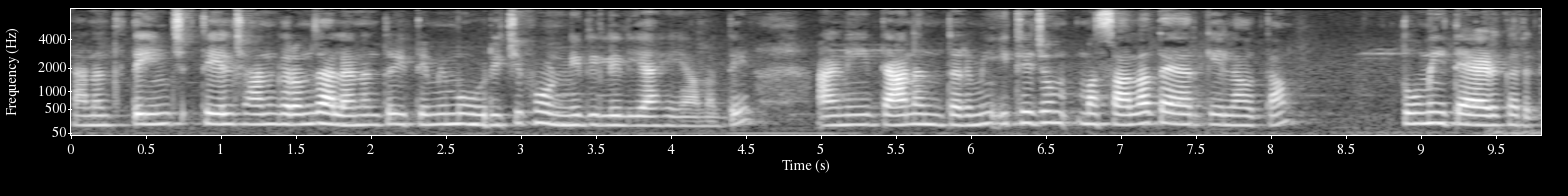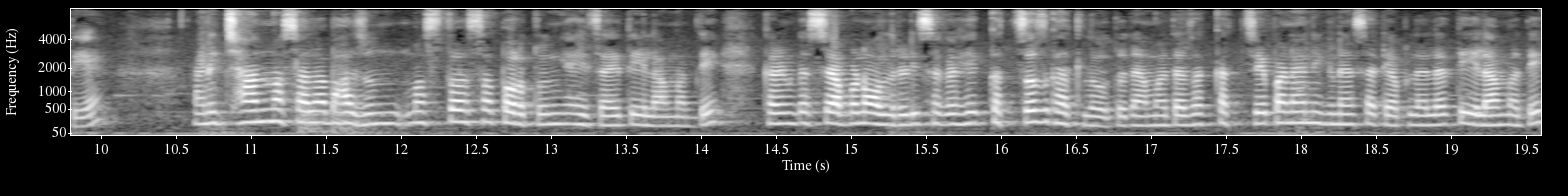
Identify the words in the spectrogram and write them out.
त्यानंतर तेल तेल छान गरम झाल्यानंतर इथे मी मोहरीची फोडणी दिलेली आहे यामध्ये. आणि त्यानंतर मी इथे जो मसाला तयार केला होता तो मी इथे ॲड करते आहे आणि छान मसाला भाजून मस्त असा परतून घ्यायचा आहे तेलामध्ये. कारण कसं आपण ऑलरेडी सगळं हे कच्चंच घातलं होतं त्यामुळे त्याचा कच्चेपणा निघण्यासाठी आपल्याला तेलामध्ये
